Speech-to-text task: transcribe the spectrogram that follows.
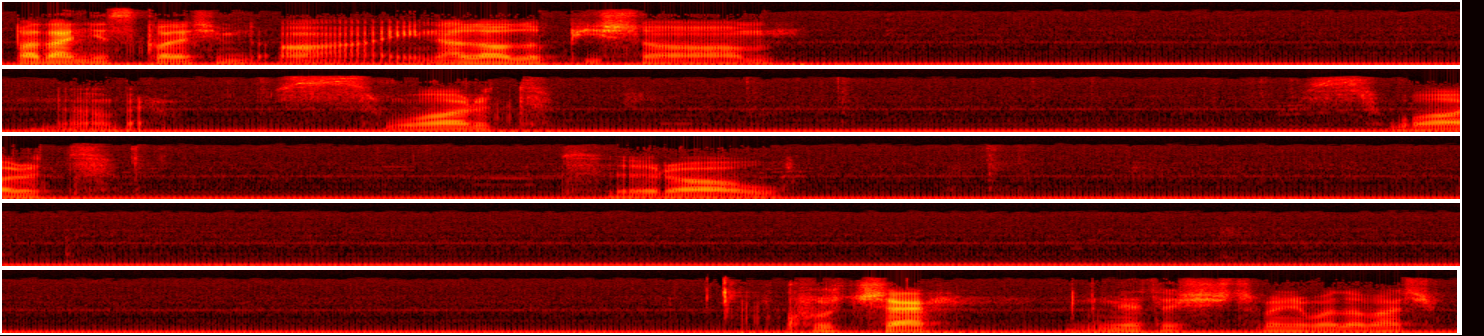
Spadanie z kolesiem. Oj, na lolu piszą. Dobra. Sword. Sword. Throw. Kurczę. Ile to się jeszcze będzie ładować?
